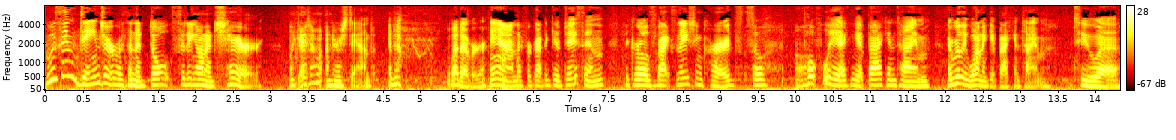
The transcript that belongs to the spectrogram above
who's in danger with an adult sitting on a chair? Like, I don't understand. I don't, whatever. And I forgot to give Jason the girls' vaccination cards. So hopefully I can get back in time. I really want to get back in time to uh,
